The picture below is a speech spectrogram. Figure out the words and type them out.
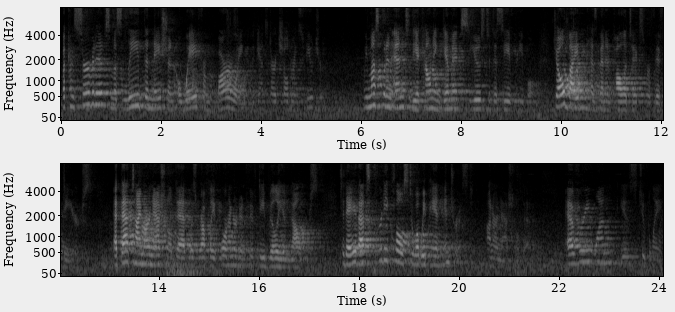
But conservatives must lead the nation away from borrowing against our children's future. We must put an end to the accounting gimmicks used to deceive people. Joe Biden has been in politics for 50 years. At that time, our national debt was roughly $450 billion. Today, that's pretty close to what we pay in interest on our national debt. Everyone is to blame.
